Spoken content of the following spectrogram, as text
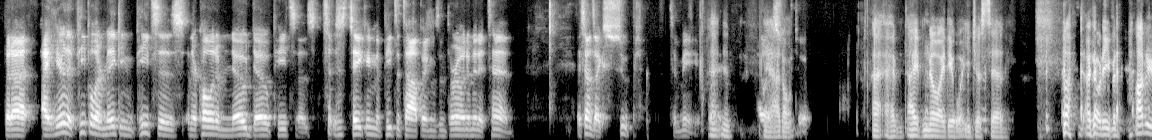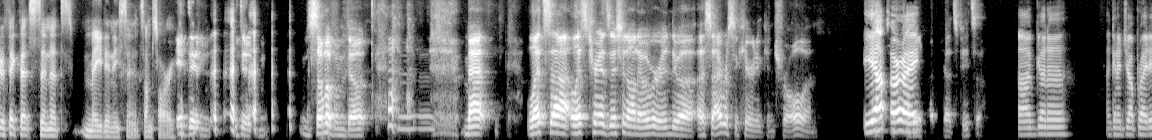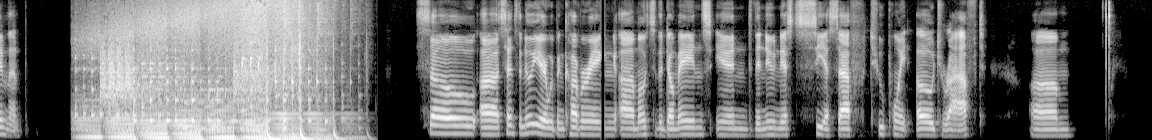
but uh, i hear that people are making pizzas and they're calling them no dough pizzas so just taking the pizza toppings and throwing them in a 10 it sounds like soup to me Uh, it- I yeah, I don't- too. I I have I have no idea what you just said. I don't even I don't even think that sentence made any sense. I'm sorry. it didn't it didn't some of them don't matt let's uh let's transition on over into a, a cybersecurity control and yeah, Let's all talk right. about Jets Pizza. I'm gonna I'm gonna jump right in then. So, uh, since the new year, we've been covering uh, most of the domains in the new NIST CSF 2.0 draft. Um,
